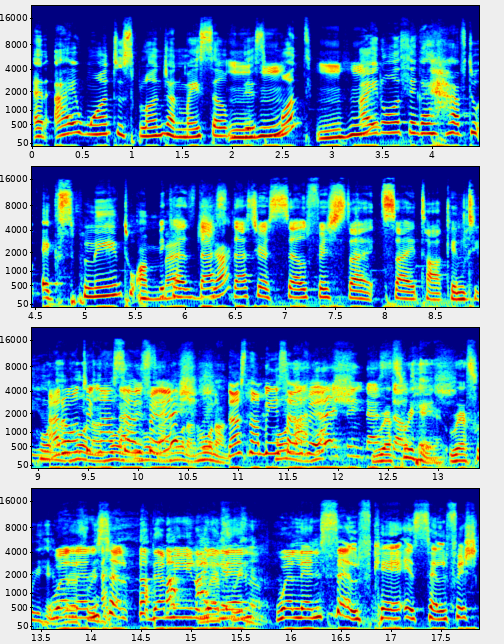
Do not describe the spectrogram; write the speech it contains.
and I want to splunge on myself this Mm-hmm. month, I don't think I have to explain to a man because that's Jack. that's your selfish side, side talking to you. Hold I on, don't hold think on, that's hold selfish. hold on, hold on, hold on. That's not being Hold on. selfish. I think that's referee selfish. here, referee here. Well referee then, self, that mean well then, well then, self care is selfish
